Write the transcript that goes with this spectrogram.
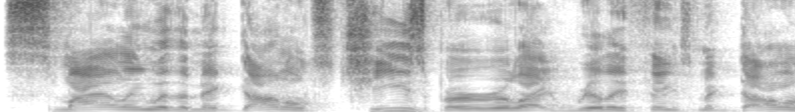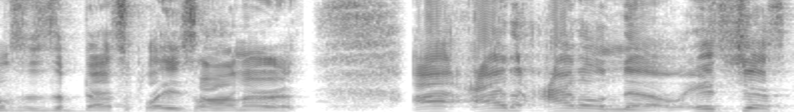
smiling with a McDonald's cheeseburger like really thinks McDonald's is the best place on earth. I, I, I don't know. It's just,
